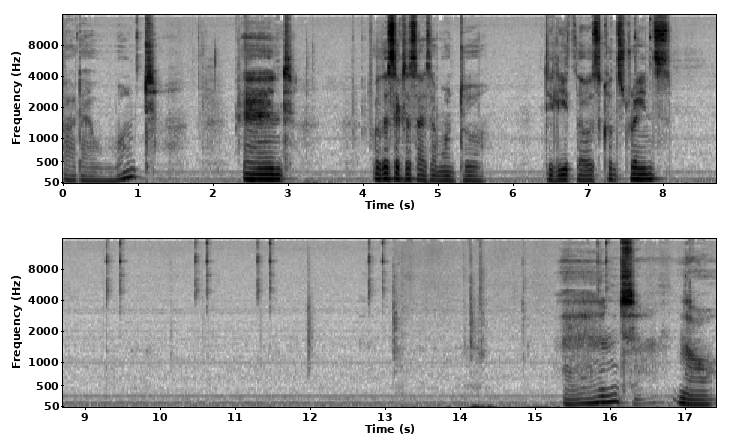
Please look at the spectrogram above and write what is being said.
but I won't. And for this exercise I want to delete those constraints. And now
